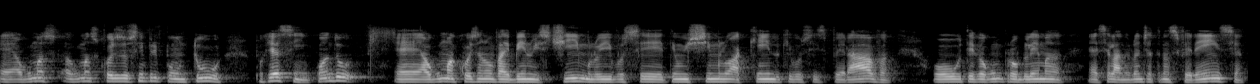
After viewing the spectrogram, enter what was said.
É, algumas, algumas coisas eu sempre pontuo, porque assim, quando é, alguma coisa não vai bem no estímulo e você tem um estímulo aquém do que você esperava, ou teve algum problema, é, sei lá, durante a transferência,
